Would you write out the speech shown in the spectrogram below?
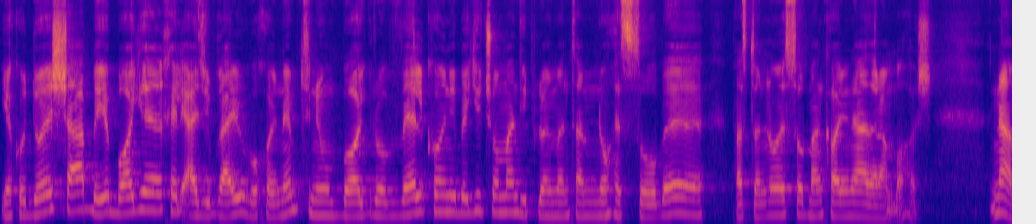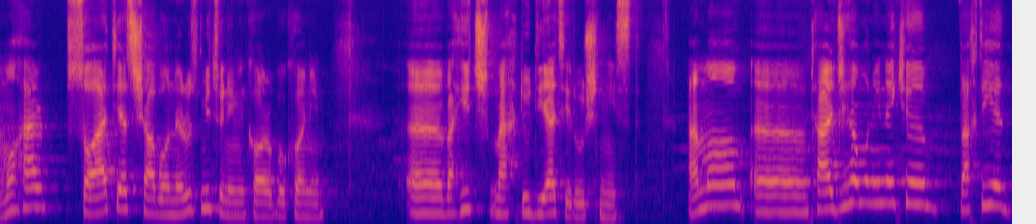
یک و دو شب به یه bug خیلی عجیب غریبی بخوری. نمی‌تونی اون bug رو ول کنی بگی چون من deployment م 9 صبح پس تا 9 صبح من کاری ندارم باهاش. نه ما هر ساعتی از شبانه روز می‌تونیم این کار رو بکنیم و هیچ محدودیتی روش نیست. اما ترجیحمون اینه که وقتی یه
